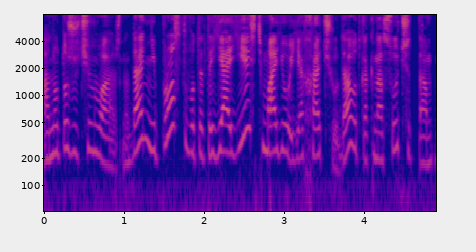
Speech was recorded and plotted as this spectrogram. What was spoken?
оно тоже очень важно, да, не просто вот это «я есть, мое, я хочу», да, вот как нас учат там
